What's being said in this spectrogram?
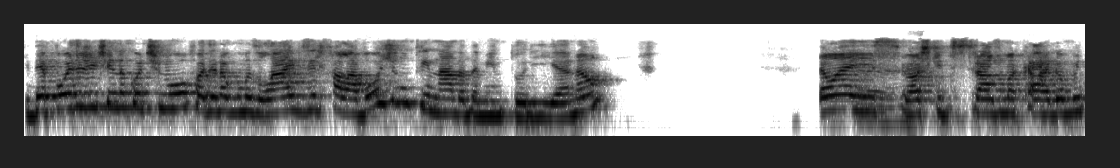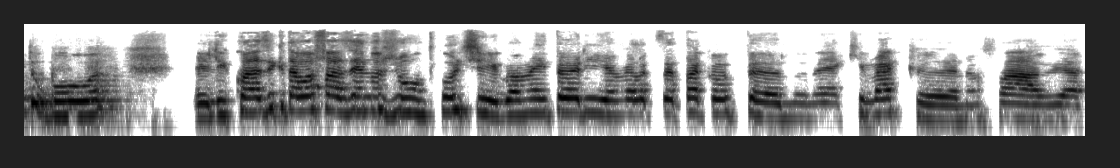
e depois a gente ainda continuou fazendo algumas lives, ele falava, hoje não tem nada da mentoria, não? Então é isso, é. eu acho que te traz uma carga muito boa. Ele quase que estava fazendo junto contigo a mentoria, pelo que você está contando, né? Que bacana, Flávia.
